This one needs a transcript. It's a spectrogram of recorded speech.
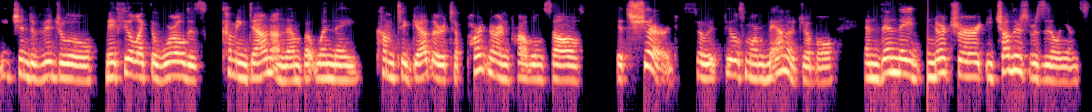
Each individual may feel like the world is coming down on them, but when they come together to partner and problem solve, it's shared. So it feels more manageable. And then they nurture each other's resilience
